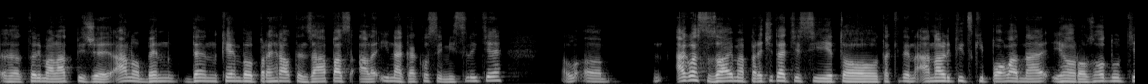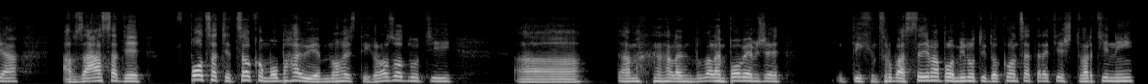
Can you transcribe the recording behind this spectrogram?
eh, ktorý mal nadpis, že áno, Ben, Dan Campbell prehral ten zápas, ale inak, ako si myslíte. Eh, ak vás to zaujíma, prečítajte si, je to taký ten analytický pohľad na jeho rozhodnutia a v zásade v podstate celkom obhajuje mnohé z tých rozhodnutí. Uh, tam len, len poviem, že tých zhruba 7,5 minúty do konca tretej štvrtiny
